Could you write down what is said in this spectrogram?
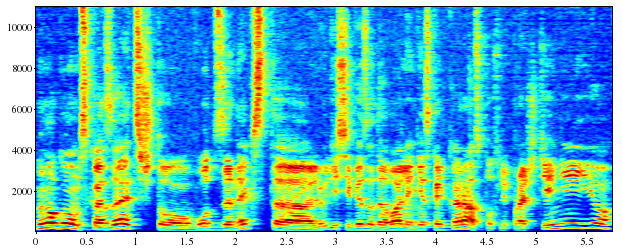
Ну, могу вам сказать, что what the next люди себе задавали несколько раз после прочтения ее,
